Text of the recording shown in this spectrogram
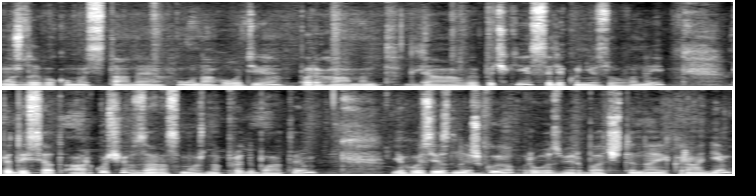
Можливо, комусь стане у нагоді пергамент для випечки, силіконізований. 50 аркушів зараз можна придбати. Його зі знижкою, розмір бачите на екрані.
